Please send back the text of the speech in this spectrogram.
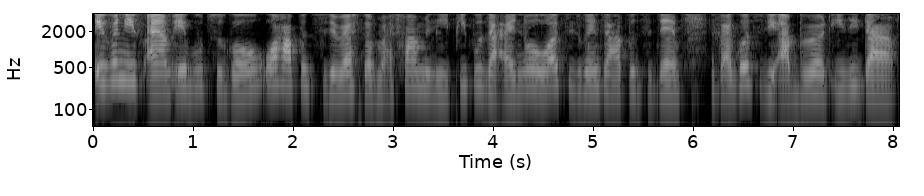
even if I am able to go, what happens to the rest of my family, people that I know, what is going to happen to them? If I go to the abroad? Is it that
